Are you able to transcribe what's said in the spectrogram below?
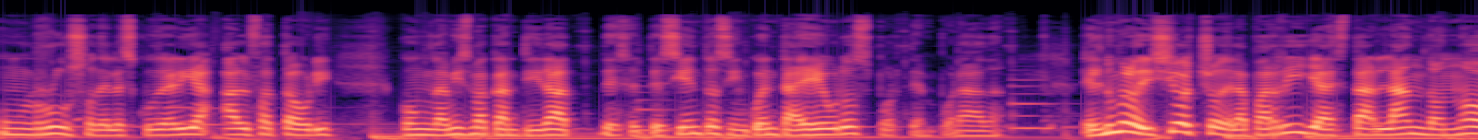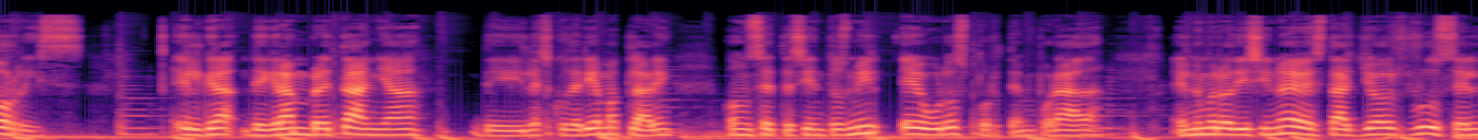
un ruso de la escudería Alfa Tauri, con la misma cantidad de 750 euros por temporada. El número 18 de la parrilla está Landon Norris, el de Gran Bretaña, de la escudería McLaren, con 700 mil euros por temporada. El número 19 está George Russell,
